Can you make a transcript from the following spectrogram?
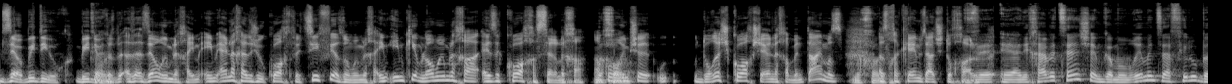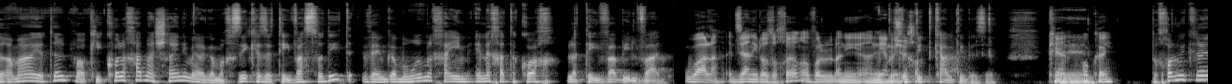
זהו בדיוק בדיוק כן. אז, אז, זה אומרים לך אם, אם אין לך איזשהו כוח ספציפי אז אומרים לך אם, אם כי הם לא אומרים לך איזה כוח חסר לך אנחנו נכון. אומרים שהוא הוא דורש כוח שאין לך בינתיים אז נכון. אז חכה עם זה עד שתוכל. ואני חייב לציין שהם גם אומרים את זה אפילו ברמה יותר גבוהה כי כל אחד מהשריינים האלה גם מחזיק איזה תיבה סודית והם גם אומרים לך אם אין לך את הכוח לתיבה בלבד. וואלה את זה אני לא זוכר אבל אני אני אאמין פשוט לך. נתקלתי בזה. כן אה, אוקיי. בכל מקרה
